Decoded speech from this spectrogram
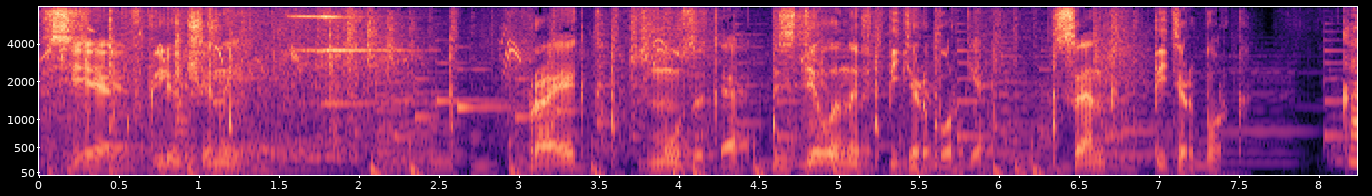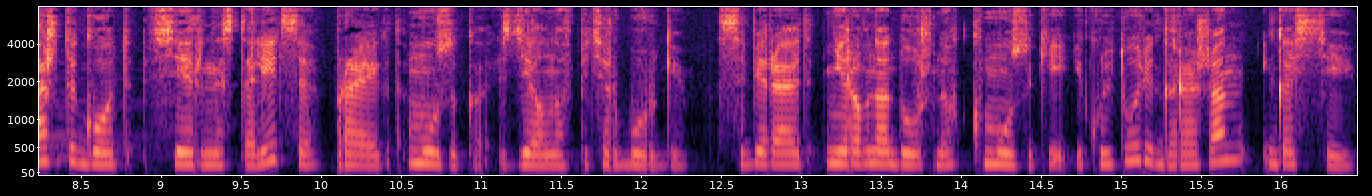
Все включены. Проект «Музыка» сделано в Петербурге. Санкт-Петербург. Каждый год в северной столице проект «Музыка» сделано в Петербурге собирает неравнодушных к музыке и культуре горожан и гостей.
